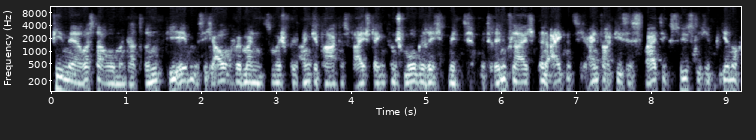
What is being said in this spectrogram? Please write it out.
viel mehr Röstaromen da drin, die eben sich auch, wenn man zum Beispiel angebratenes Fleisch denkt, und Schmorgericht mit, mit Rindfleisch, dann eignet sich einfach dieses malzig-süßliche Bier noch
